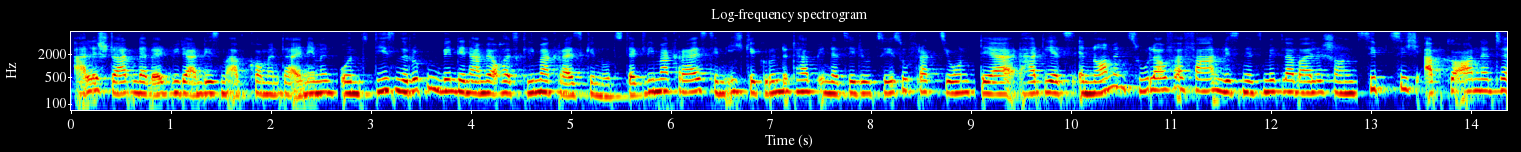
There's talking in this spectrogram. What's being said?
alle Staaten der Welt wieder an diesem Abkommen teilnehmen. Und diesen Rückenwind, den haben wir auch als Klimakreis genutzt. Der Klimakreis, den ich gegründet habe in der CDU-CSU-Fraktion, der hat jetzt enormen Zulauf erfahren. Wir sind jetzt mittlerweile schon 70 Abgeordnete,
